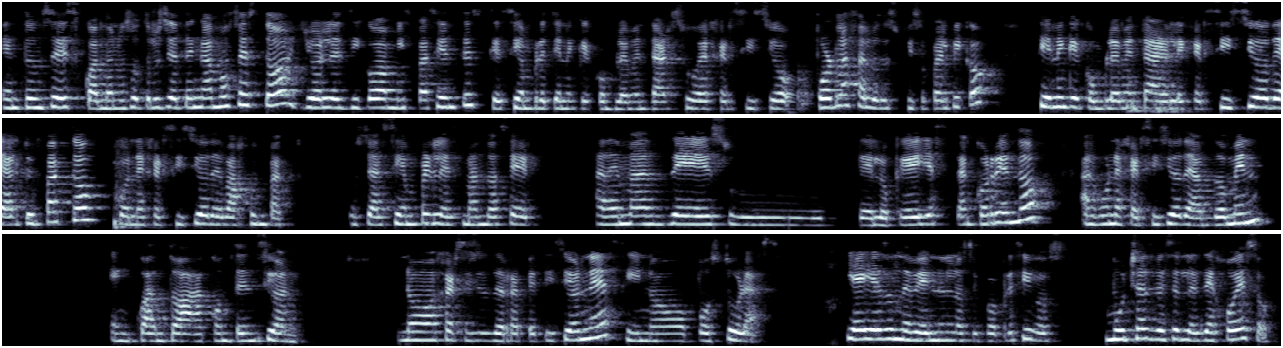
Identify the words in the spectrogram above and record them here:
Entonces, cuando nosotros ya tengamos esto, yo les digo a mis pacientes que siempre tienen que complementar su ejercicio por la salud de su piso pélvico, tienen que complementar el ejercicio de alto impacto con ejercicio de bajo impacto. O sea, siempre les mando a hacer, además de su de lo que ellas están corriendo, algún ejercicio de abdomen en cuanto a contención, no ejercicios de repeticiones, sino posturas. Y ahí es donde vienen los hipopresivos muchas veces les dejo eso,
